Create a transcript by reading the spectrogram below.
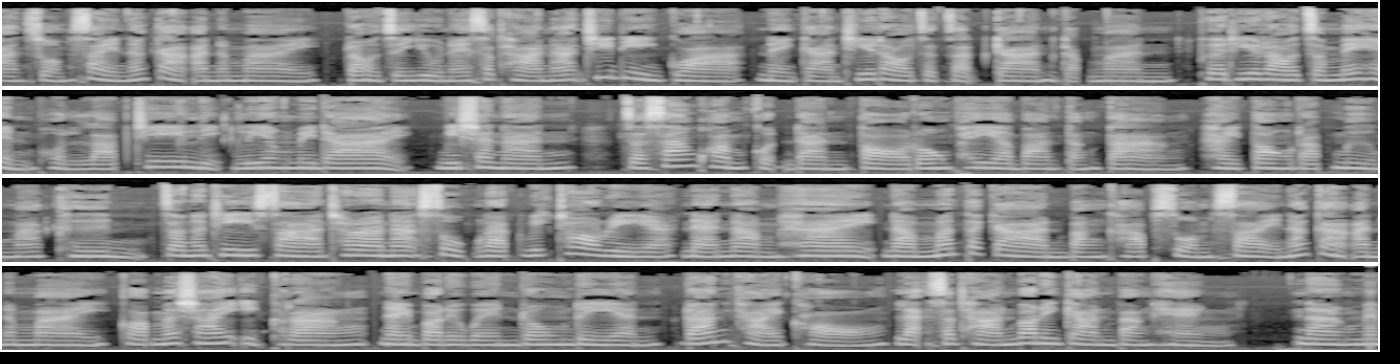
การสวมใส่หน้ากากอนามัย เราจะอยู่ในสถานะที่ดีกว่า ในการที่เราจะจัดการกับมัน เพื่อที่เราจะไม่เห็นผลลัพธ์ที่หลีกเลี่ยงไม่ได้ มิฉะนั้นจะสร้างความกดดันต่อโรงพยาบาลต่างๆ ให้ต้องรับมือมากขึ้น เจ้าหน้าที่สาธารณสุขรัฐวิกตอเรีย แนะนำให้นำมาตรการบังคับสวมใส่หน้ากากอนามัยกลับมาใช้อีกครั้ง ในบริเวณโรงเรียน ร้านขายของ และสถานบริการบางแห่ง นางแม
